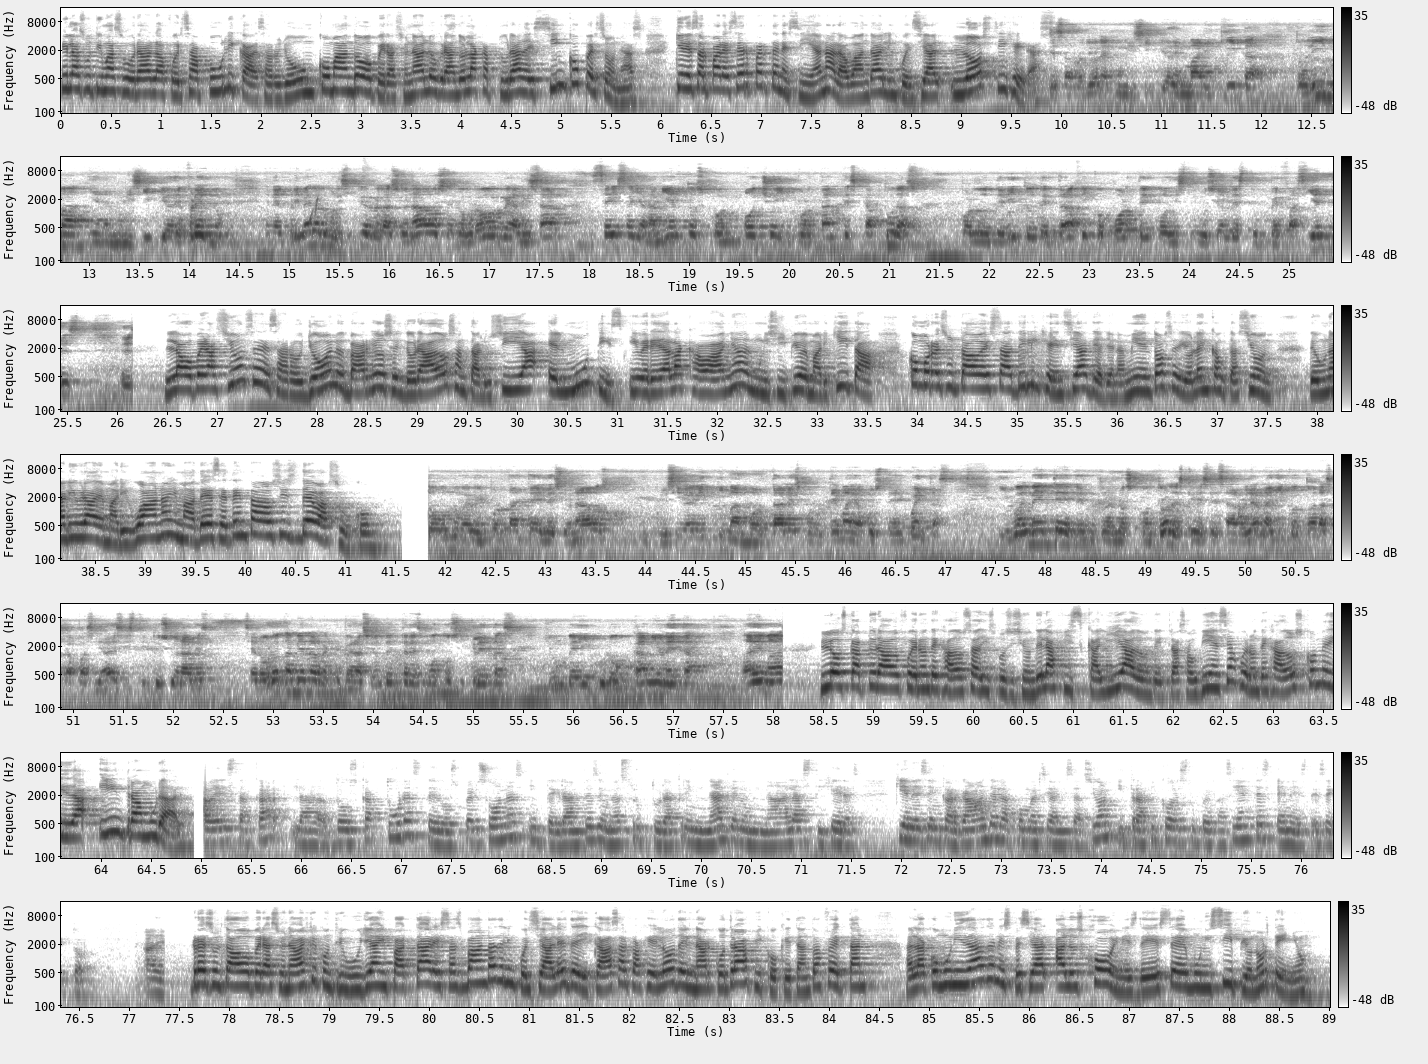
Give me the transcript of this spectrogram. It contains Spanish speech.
En las últimas horas, la Fuerza Pública desarrolló un comando operacional logrando la captura de cinco personas, quienes al parecer pertenecían a la banda delincuencial Los Tijeras. Desarrolló en el municipio de Mariquita, Tolima y en el municipio de Fresno. En el primero de los municipios relacionados se logró realizar seis allanamientos con ocho importantes capturas por los delitos de tráfico, porte o distribución de estupefacientes. La operación se desarrolló en los barrios El Dorado, Santa Lucía, El Mutis y Vereda La Cabaña del municipio de Mariquita. Como resultado de esta diligencia de allanamiento se dio la incautación de una libra de marihuana y más de 70 dosis de bazuco. Un número importante de lesionados, inclusive víctimas mortales por un tema de ajuste de cuentas. Igualmente, dentro de los controles que se desarrollaron allí con todas las capacidades institucionales, se logró también la recuperación de tres motocicletas un vehículo camioneta. Además, los capturados fueron dejados a disposición de la Fiscalía, donde tras audiencia fueron dejados con medida intramural. Cabe destacar las dos capturas de dos personas integrantes de una estructura criminal denominada Las Tijeras, quienes se encargaban de la comercialización y tráfico de estupefacientes en este sector. Resultado operacional que contribuye a impactar estas bandas delincuenciales dedicadas al flagelo del narcotráfico que tanto afectan a la comunidad, en especial a los jóvenes de este municipio norteño.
